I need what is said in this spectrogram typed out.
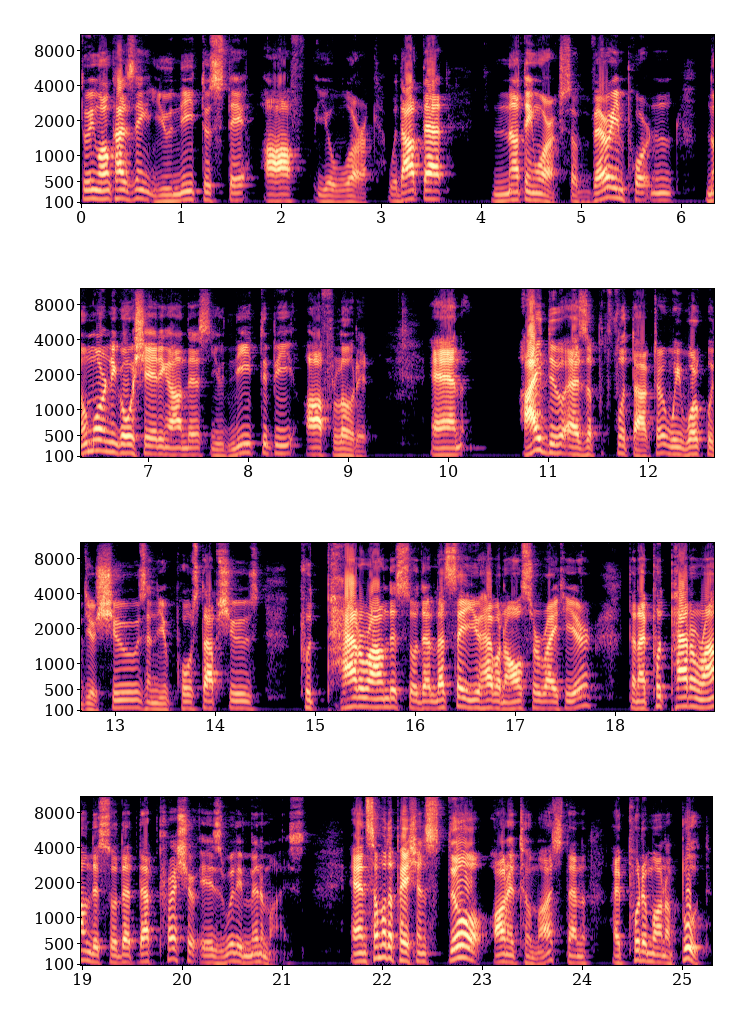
doing all kinds of things, you need to stay off your work. Without that, nothing works. So very important, no more negotiating on this. You need to be offloaded. And I do as a foot doctor, we work with your shoes and your post-op shoes, put pad around it so that let's say you have an ulcer right here, then I put pad around it so that that pressure is really minimized and some of the patients still on it too much, then I put them on a boot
